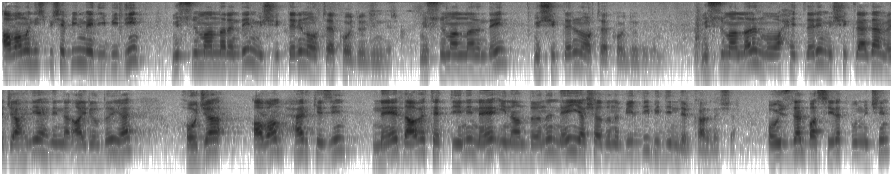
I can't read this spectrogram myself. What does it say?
avamın hiçbir şey bilmediği bir din Müslümanların değil müşriklerin ortaya koyduğu dindir. Müslümanların değil müşriklerin ortaya koyduğu bir dindir. Müslümanların muvahhidleri müşriklerden ve cahiliye ehlinden ayrıldığı yer hoca, avam herkesin neye davet ettiğini, neye inandığını, neyi yaşadığını bildiği bir dindir kardeşler. O yüzden basiret bunun için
